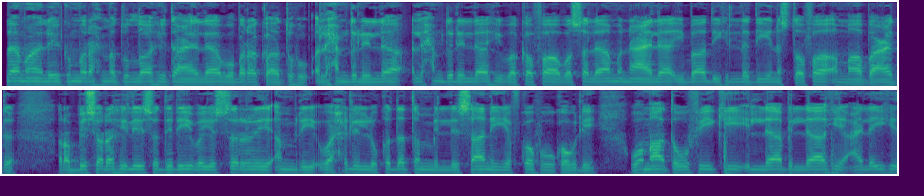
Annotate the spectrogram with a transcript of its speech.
السلام عليكم ورحمة الله تعالى وبركاته الحمد لله الحمد لله وكفى وسلام على عباده الذين اصطفى أما بعد رب اشرح لي صدري ويسر لي أمري واحلل عقدة من لساني يفقه قولي وما توفيقي إلا بالله عليه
